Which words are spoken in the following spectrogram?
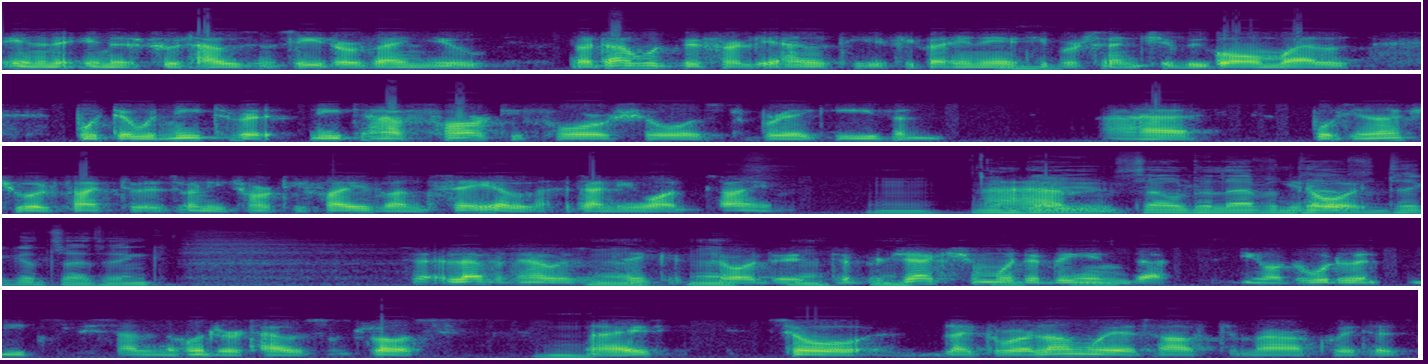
in, in a 2,000 seater venue. Now that would be fairly healthy if you got in 80%, you'd be going well. But they would need to need to have 44 shows to break even. Uh, but in actual fact, there's only 35 on sale at any one time. Mm. Um, sold 11,000 you know, tickets, I think. 11,000 yeah, tickets. Yeah, so the, yeah, the projection would have been that you know they would have needed to be selling 100,000 plus, mm. right? So like we're a long way off to mark with it.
